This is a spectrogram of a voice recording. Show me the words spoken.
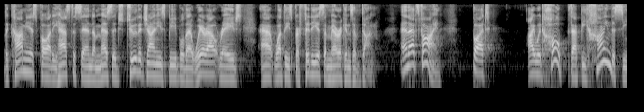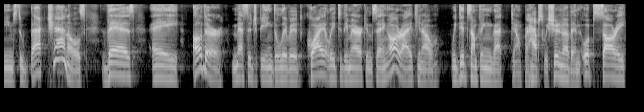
the Communist Party has to send a message to the Chinese people that we're outraged at what these perfidious Americans have done. And that's fine. But I would hope that behind the scenes, through back channels, there's a other message being delivered quietly to the Americans saying, all right, you know, we did something that you know perhaps we shouldn't have and oops sorry.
